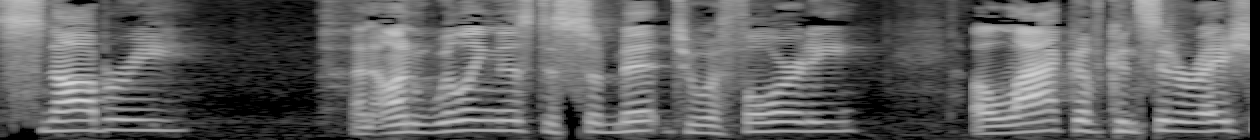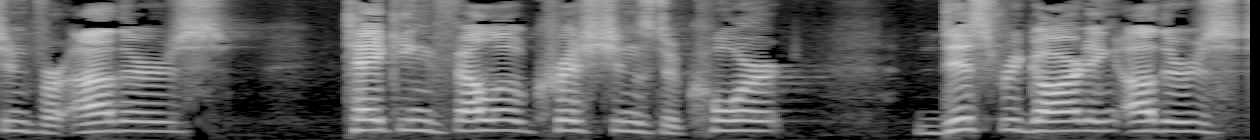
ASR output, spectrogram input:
snobbery, an unwillingness to submit to authority, a lack of consideration for others, taking fellow Christians to court, disregarding others'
